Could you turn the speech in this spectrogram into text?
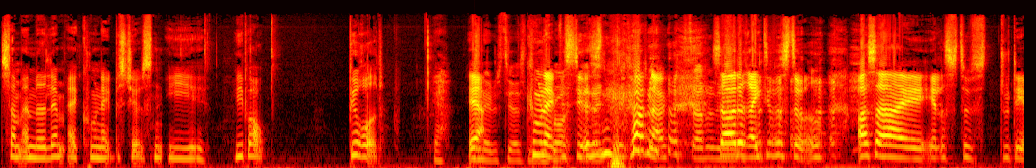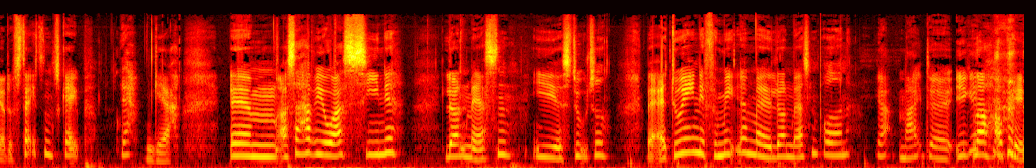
som er medlem af kommunalbestyrelsen i øh, Viborg. Byrådet. Ja, kommunalbestyrelsen. Ja, kommunalbestyrelsen. Godt nok. så, er det, så er det rigtigt forstået. Og så øh, ellers studerer du statskundskab. Ja. Ja. Øhm, og så har vi jo også Sine Lund Madsen i uh, studiet. Hvad, er du egentlig familie med Lund Madsen-brødrene? Ja, nej, det er ikke. Nå, okay.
